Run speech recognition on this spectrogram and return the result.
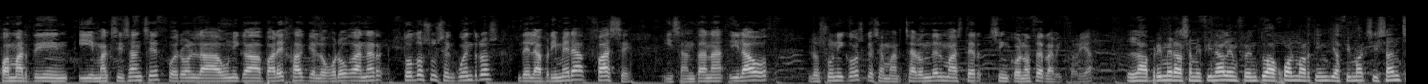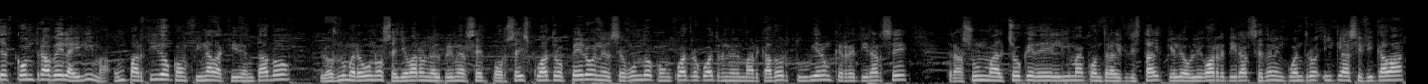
Juan Martín y Maxi Sánchez fueron la única pareja que logró ganar todos sus encuentros de la primera fase y Santana y Laoz los únicos que se marcharon del máster sin conocer la victoria. La primera semifinal enfrentó a Juan Martín Díaz y Maxi Sánchez contra Vela y Lima, un partido con final accidentado. Los número uno se llevaron el primer set por 6-4, pero en el segundo, con 4-4 en el marcador, tuvieron que retirarse tras un mal choque de Lima contra el Cristal que le obligó a retirarse del encuentro y clasificaba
